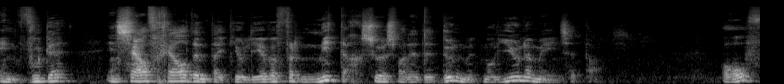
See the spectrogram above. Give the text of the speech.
en woede en selfgeldendheid jou lewe vernietig soos wat dit doen met miljoene mense tans. Of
